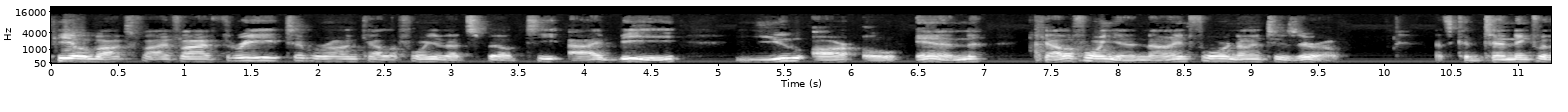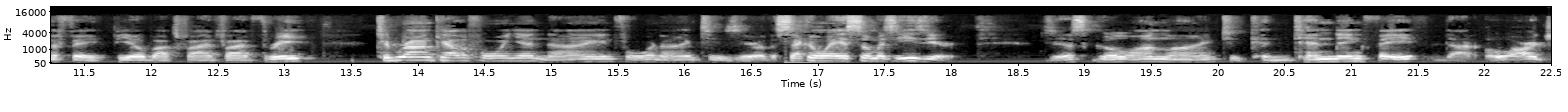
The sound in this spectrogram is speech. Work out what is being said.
P.O. Box 553, Tiburon, California. That's spelled T I B U R O N, California 94920. That's Contending for the Faith, P.O. Box 553, Tiburon, California 94920. The second way is so much easier. just go online to contendingfaith.org.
